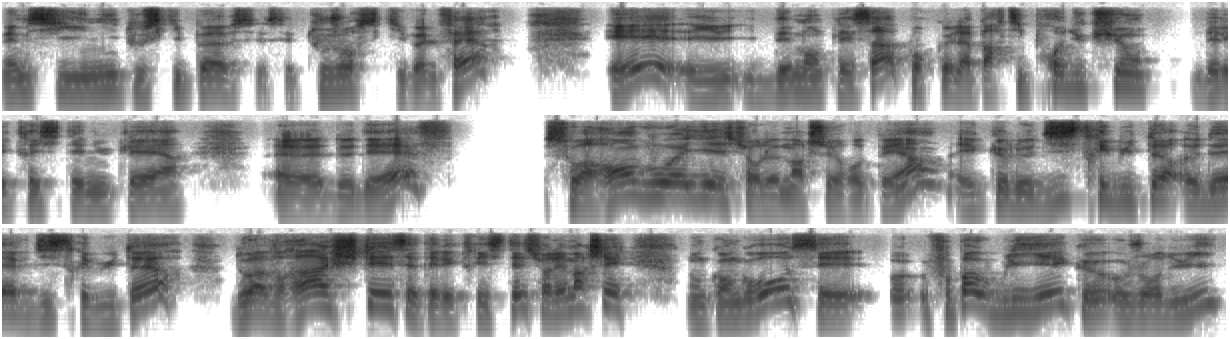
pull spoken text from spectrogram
même s'ils nient tout ce qu'ils peuvent, c'est toujours ce qu'ils veulent faire, et ils, démantèlent ça pour que la partie production d'électricité nucléaire euh, d'EDF soit renvoyé sur le marché européen et que le distributeur EDF distributeur doive racheter cette électricité sur les marchés. Donc en gros, c'est faut pas oublier qu'aujourd'hui,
